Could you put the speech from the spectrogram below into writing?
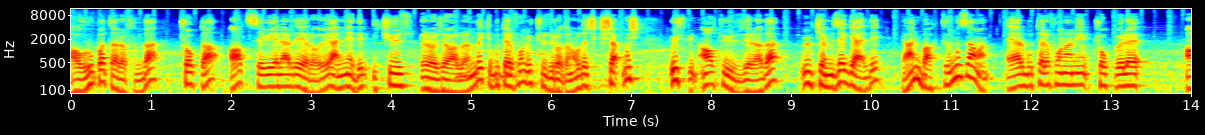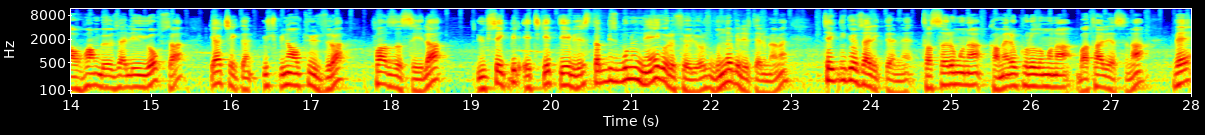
Avrupa tarafında çok daha alt seviyelerde yer alıyor. Yani nedir? 200 euro civarlarında ki bu telefon 300 Euro'dan orada çıkış yapmış. 3600 lirada ülkemize geldi. Yani baktığımız zaman eğer bu telefon hani çok böyle avham bir özelliği yoksa gerçekten 3600 lira fazlasıyla yüksek bir etiket diyebiliriz. Tabi biz bunu neye göre söylüyoruz? Bunu da belirtelim hemen. Teknik özelliklerine, tasarımına, kamera kurulumuna, bataryasına ve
